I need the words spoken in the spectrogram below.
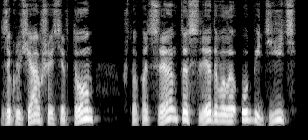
заключавшееся в том, что пациента следовало убедить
